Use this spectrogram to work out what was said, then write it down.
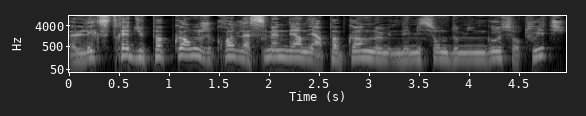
euh, l'extrait du Popcorn, je crois, de la semaine dernière. Popcorn, l'émission de Domingo sur Twitch.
